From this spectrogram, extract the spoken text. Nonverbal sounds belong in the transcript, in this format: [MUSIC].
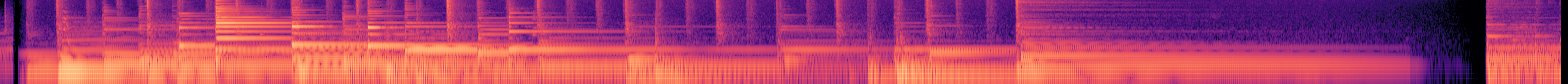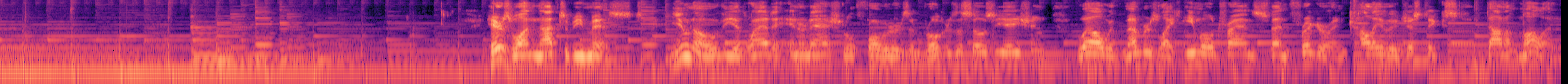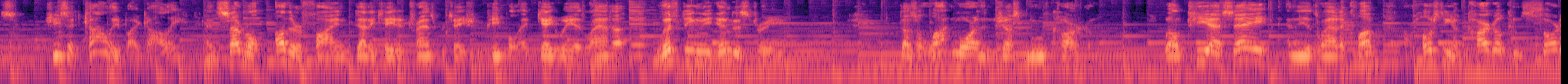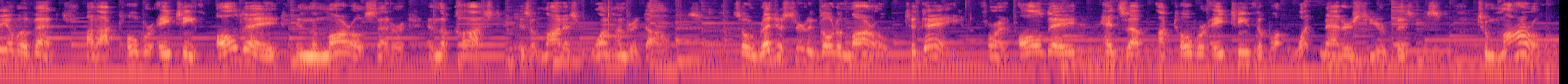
Here's one not to be missed. You know the Atlanta International Forwarders and Brokers Association? Well, with members like Emotrans, Sven Frigger, and Kale Logistics, Donna Mullins, she's at Kale by golly, and several other fine dedicated transportation people at Gateway Atlanta, lifting the industry, does a lot more than just move cargo. Well, TSA and the Atlanta Club are hosting a cargo consortium event on October 18th, all day in the Morrow Center, and the cost is a modest $100. So register to go tomorrow, today, for an all day heads up October 18th about what matters to your business. Tomorrow,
